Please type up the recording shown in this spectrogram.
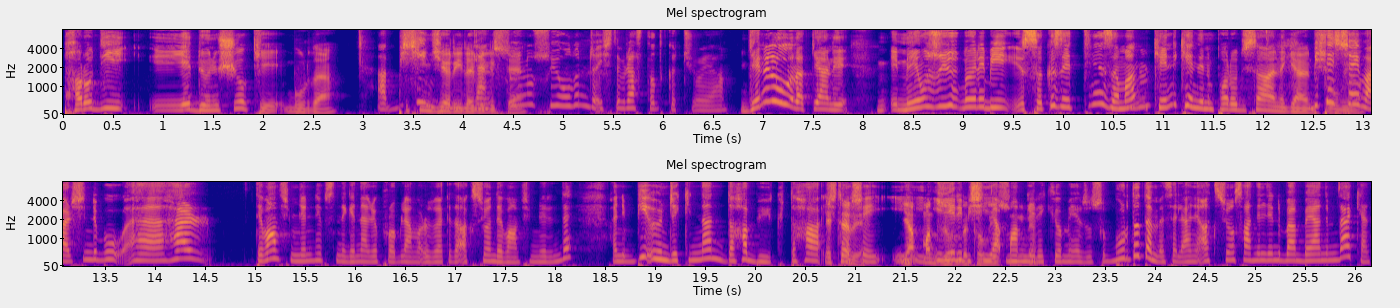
parodiye dönüşüyor ki burada. Abi bir şey İkinci yarıyla yani birlikte. Suyunun suyu olunca işte biraz tadı kaçıyor ya. Genel olarak yani me- mevzuyu böyle bir sakız ettiğin zaman Hı hı. kendi kendinin parodisi haline Bir gelmiş de oluyor. şey var şimdi bu e, her devam filmlerinin hepsinde genel bir problem var. Özellikle de aksiyon devam filmlerinde. Hani bir öncekinden daha büyük, daha işte tabii. şey Yapmak ileri bir şey yapmam gibi. gerekiyor mevzusu. Burada da mesela hani aksiyon sahnelerini ben beğendim derken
